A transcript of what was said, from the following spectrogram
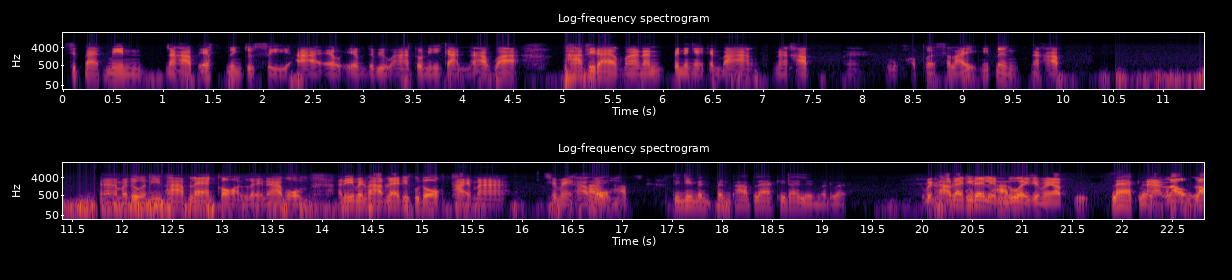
18 มิลนะครับ f 1.4 RLM WR ตัวนี้กันนะครับ ว่าภาพที่ได้ออกมานั้นเป็นยังไงกันบ้างนะครับอ่าดูขอเปิดสไลด์นิดหนึ่งนะครับอ่ามาดูกันที่ภาพแรกก่อนเลยนะครับผม อันนี้เป็นภาพแรกที่คุณโอ๊กถ่ายมา ใช่ไหมครับใช่ผมครับ จริงๆเป็นเป็นภาพแรกที่ได้เลนส์มาด้วย เป็นภาพแรกที่ได้เลนส์ด้วยใช่ไหมครับ แรกเลยอ่าครับเราเรา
